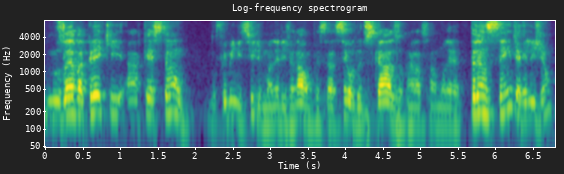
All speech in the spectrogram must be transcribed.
nos leva a crer que a questão do feminicídio, de maneira geral, vamos pensar assim, ou do descaso com relação à mulher, transcende a religião?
